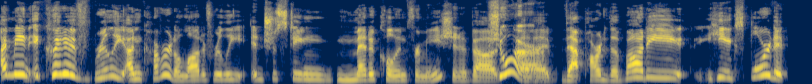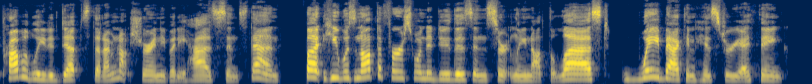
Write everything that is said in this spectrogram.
I mean, it could have really uncovered a lot of really interesting medical information about Sure. uh, that part of the body. He explored it probably to depths that I'm not sure anybody has since then. But he was not the first one to do this, and certainly not the last. Way back in history, I think,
